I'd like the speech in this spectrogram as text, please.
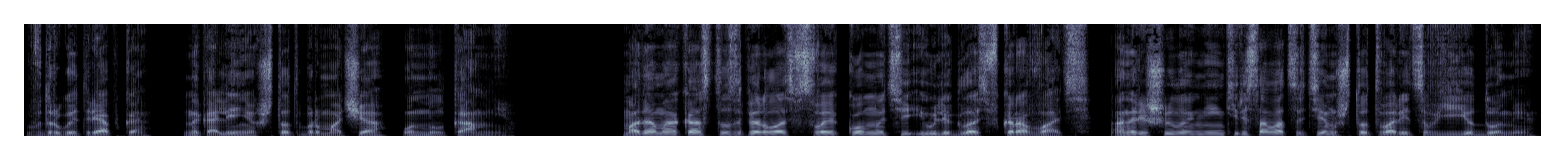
в другой тряпка, на коленях что-то бормоча, он мыл камни. Мадам Акаста заперлась в своей комнате и улеглась в кровать. Она решила не интересоваться тем, что творится в ее доме.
